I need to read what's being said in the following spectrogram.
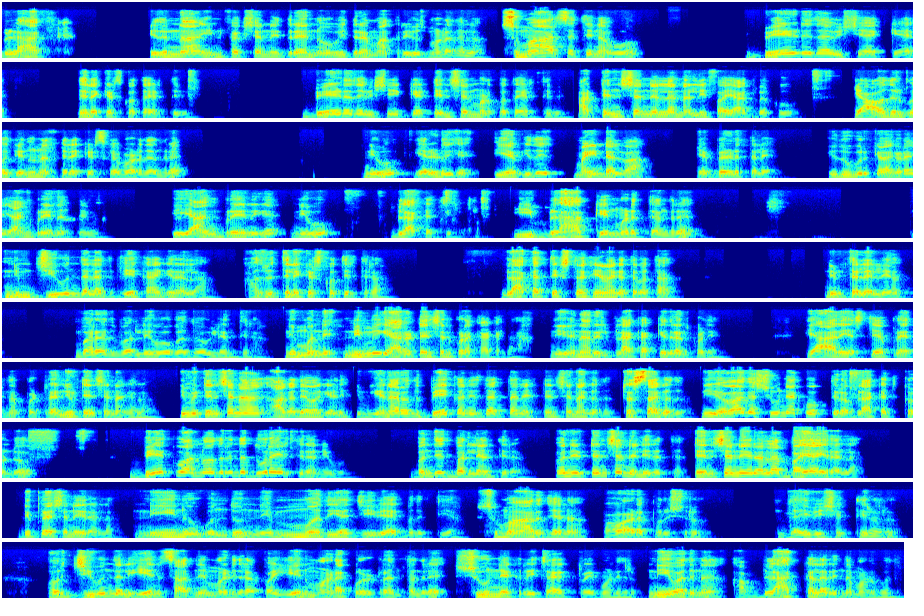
Block. ಇದನ್ನ infection ಇದ್ರೆ, ನೋವಿದ್ರೆ ಮಾತ್ರ ಯೂಸ್ ಮಾಡೋದಲ್ಲ. ಸುಮಾರು ಸತಿ ನಾವು ಬೇಡದ ವಿಷಯಕ್ಕೆ ತಲೆ ಕೆಡ್ಸ್ಕೊತಾ ಇರ್ತೀವಿ. ಬೇಡದ ವಿಷಯಕ್ಕೆ ಟೆನ್ಷನ್ ಮಾಡ್ಕೋತಾ ಇರ್ತೀವಿ. ಆ ಟೆನ್ಷನ್ ಎಲ್ಲ ನಲ್ಲಿಫೈ ಆಗ್ಬೇಕು. ಯಾವ್ದ್ರ ಬಗ್ಗೆನೂ ನಾನು ತಲೆ ಕೆಡ್ಸ್ಕೋಬಾರ್ದು ಅಂದ್ರೆ, ನೀವು ಎರಡು ಇದು ಮೈಂಡ್ ಅಲ್ವಾ? ಹೆಬ್ಬೆರಳು ತಲೆ. ಇದು ಉಗುರು ಕೆಳಗಡೆ ಯಾಂಗ್ ಬ್ರೇನ್ ಅಂತೀವಿ. ಈ ಯಾಂಗ್ ಬ್ರೈನ್ಗೆ ನೀವು ಬ್ಲಾಕ್ ಹಚ್ಚಿ. ಈ ಬ್ಲಾಕ್ ಏನ್ ಮಾಡುತ್ತೆ ಅಂದ್ರೆ ನಿಮ್ ಜೀವನದಲ್ಲಿ ಅದ್ ಬೇಕಾಗಿರಲ್ಲ, ಆದ್ರೂ ತಲೆ ಕೆಡ್ಸ್ಕೊತಿರ್ತೀರ? ಬ್ಲಾಕ್ ಹತ್ತಿದ ಏನಾಗತ್ತೆ ಗೊತ್ತಾ? ನಿಮ್ ತಲೆಯಲ್ಲಿ ಬರೋದ್ ಬರ್ಲಿ, ಹೋಗೋದ್ ಹೋಗ್ಲಿ ಅಂತೀರ? ನಿಮ್ಮನ್ನ, ನಿಮಗೆ ಯಾರು ಟೆನ್ಷನ್ ಕೊಡಕ್ ಆಗಲ್ಲ ನೀವೇನಾರು ಇಲ್ಲಿ ಬ್ಲ್ಯಾಕ್ ಹಾಕಿದ್ರೆ ಅನ್ಕೊಳ್ಳಿ. ಯಾರು ಎಷ್ಟೇ ಪ್ರಯತ್ನ ಪಟ್ರೆ ನೀವು ಟೆನ್ಷನ್ ಆಗಲ್ಲ. ನಿಮ್ಗೆ ಟೆನ್ಷನ್ ಆಗೋದು ಯಾವಾಗ ಹೇಳಿ? ನಿಮ್ಗೆ ಏನಾರ ಒಂದು ಬೇಕು ಅನಿಸ್ದಾಗ ತಾನೆ ಟೆನ್ಷನ್ ಆಗೋದು ಸ್ಟ್ರೆಸ್ ಆಗೋದು. ನೀವ್ ಯಾವಾಗ ಶೂನ್ಯಕ್ಕೆ ಹೋಗ್ತೀರಾ ಬ್ಲಾಕ್ ಹಚ್ಕೊಂಡು, ಬೇಕು ಅನ್ನೋದ್ರಿಂದ ದೂರ ಇರ್ತೀರಾ ನೀವು? ಬಂದಿದ್ ಬರ್ಲಿ ಅಂತೀರಾ? ನೀವು ಟೆನ್ಷನ್ ಎಲ್ಲಿರುತ್ತೆ ಟೆನ್ಷನ್ ಇರಲ್ಲ, ಭಯ ಇರಲ್ಲ. ಡಿಪ್ರೆಷನ್ ಇರಲ್ಲ. ನೀನು ಒಂದು ನೆಮ್ಮದಿಯ ಜೀವಿಯಾಗಿ ಬದುಕ್ತೀಯ. ಸುಮಾರು ಜನ ಪವಾಡ ಪುರುಷರು, ದೈವಿ ಶಕ್ತಿ ಇರೋರು ಅವ್ರ ಜೀವನದಲ್ಲಿ ಏನ್ ಸಾಧನೆ ಮಾಡಿದ್ರಪ್ಪ, ಏನ್ ಮಾಡಕ್ ಹೊರಟ್ರ ಅಂತಂದ್ರೆ ಶೂನ್ಯಕ್ ರೀಚ್ ಆಗಕ್ ಟ್ರೈ ಮಾಡಿದ್ರು. ನೀವ್ ಅದನ್ನ ಆ ಬ್ಲಾಕ್ ಕಲರಿಂದ ಮಾಡ್ಬೋದು.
